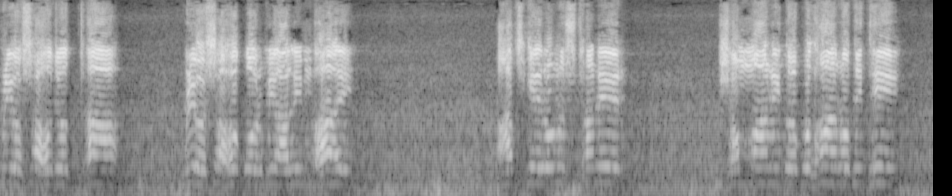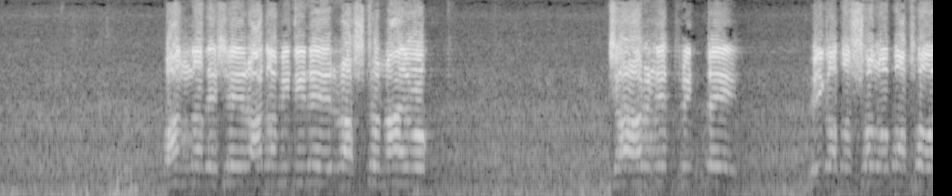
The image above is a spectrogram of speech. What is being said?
প্রিয় সহযোদ্ধা, প্রিয় সহকর্মী আলিম ভাই, আজকের অনুষ্ঠানের সম্মানিত প্রধান অতিথি, বাংলাদেশের আগামী দিনের রাষ্ট্রনায়ক, যার নেতৃত্বে বিগত ষোলো বছর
